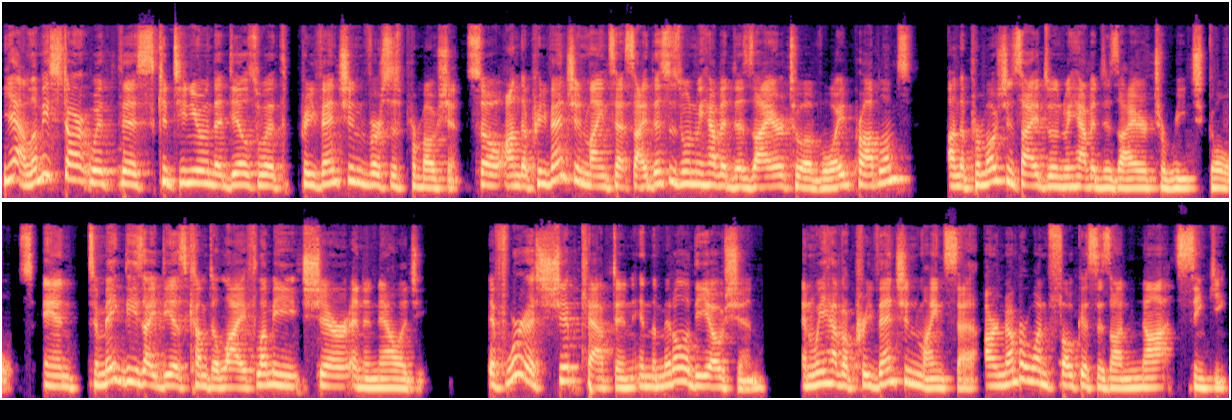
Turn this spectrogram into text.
Yeah, let me start with this continuum that deals with prevention versus promotion. So, on the prevention mindset side, this is when we have a desire to avoid problems. On the promotion side, when we have a desire to reach goals. And to make these ideas come to life, let me share an analogy. If we're a ship captain in the middle of the ocean and we have a prevention mindset, our number one focus is on not sinking.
